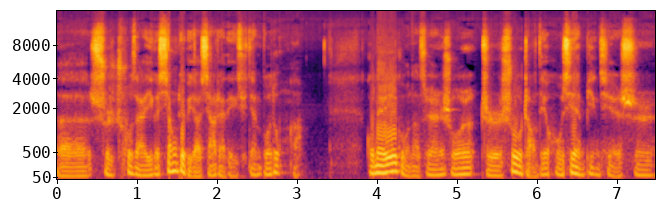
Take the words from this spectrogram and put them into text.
呃，是处在一个相对比较狭窄的一个区间波动啊。国内 A 股呢，虽然说指数涨跌互现，并且是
